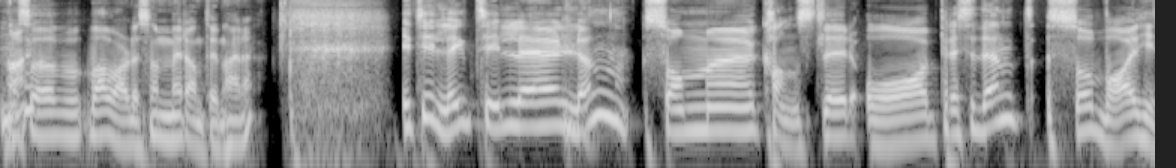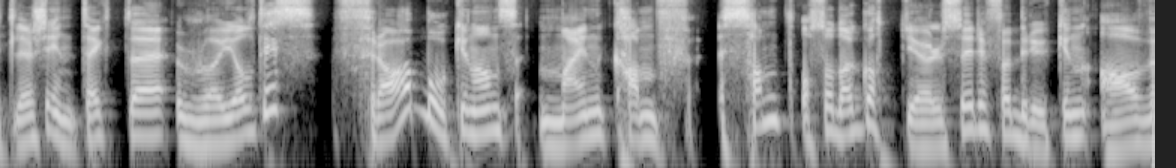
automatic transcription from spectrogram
Nei. Altså, Hva var det som rant inn her? I tillegg til eh, lønn som eh, kansler og president, så var Hitlers inntekt royalties fra boken hans Mein Kampf, samt også da godtgjørelser for bruken av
